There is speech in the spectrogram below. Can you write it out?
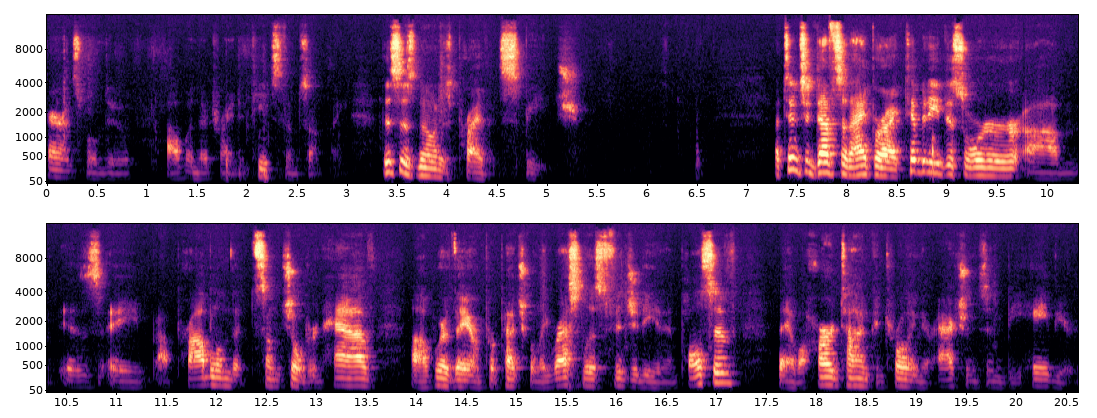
parents will do uh, when they're trying to teach them something. This is known as private speech. Attention deficit hyperactivity disorder um, is a, a, problem that some children have uh, where they are perpetually restless, fidgety, and impulsive. They have a hard time controlling their actions and behaviors.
